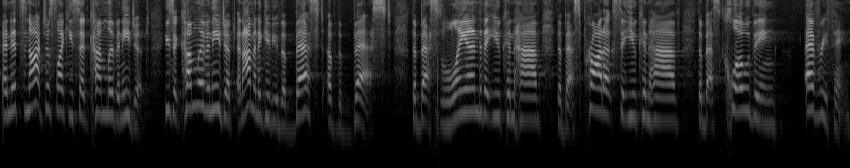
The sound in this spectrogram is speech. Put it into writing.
And it's not just like he said, Come live in Egypt. He said, Come live in Egypt, and I'm going to give you the best of the best the best land that you can have, the best products that you can have, the best clothing everything.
